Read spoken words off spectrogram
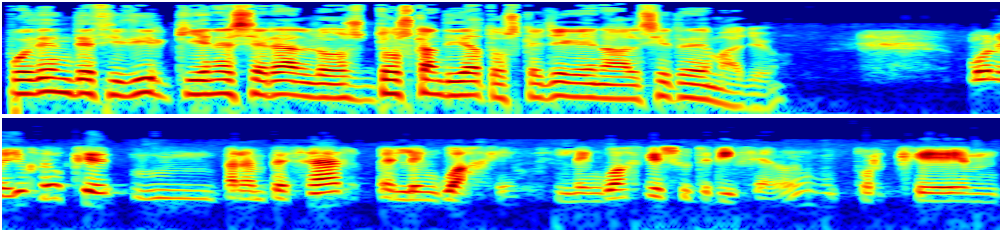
pueden decidir quiénes serán los dos candidatos que lleguen al 7 de mayo? Bueno, yo creo que mm, para empezar el lenguaje, el lenguaje que se utiliza, ¿no? Porque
